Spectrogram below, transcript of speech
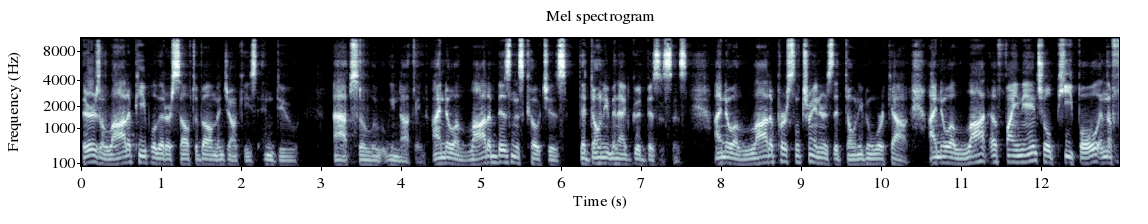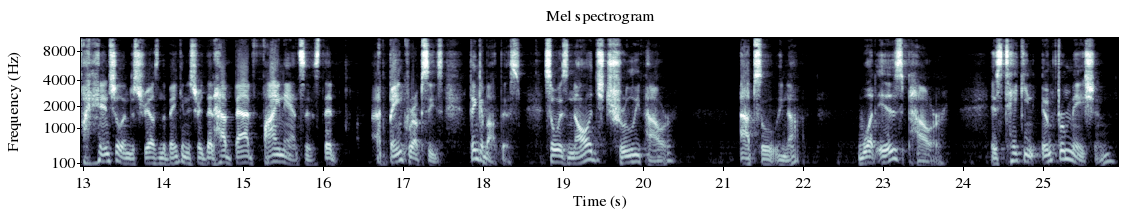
There's a lot of people that are self development junkies and do absolutely nothing. I know a lot of business coaches that don't even have good businesses. I know a lot of personal trainers that don't even work out. I know a lot of financial people in the financial industry, as in the banking industry, that have bad finances, that bankruptcies. Think about this. So is knowledge truly power? Absolutely not. What is power is taking information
